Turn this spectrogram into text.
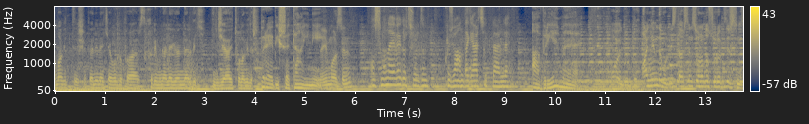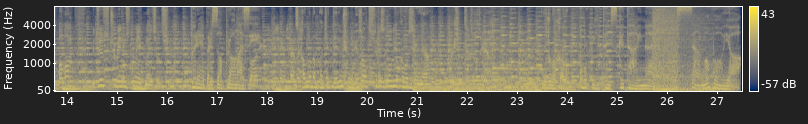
Arama bitti. Şüpheli leke buldu Pars. Kriminale gönderdik. İnci'ye ait olabilir. Previše tajni, Neyin var senin? Osman'ı eve götürdüm. Kucağında gerçeklerle. a vrijeme O öldürdü. Annem de burada. İsterseniz ona da sorabilirsiniz. Babam bütün suçu benim üstüme yıkmaya çalışıyor. prebrzo prolazi. Kalmadan paketleyelim şunu. Gözaltı süresi doluyor kıvırcığın ya. Vakit daralıyor. Yürü bakalım. Obiteljske tajne. Samo Vojo.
